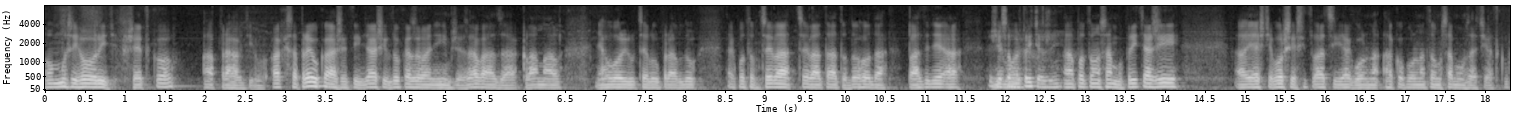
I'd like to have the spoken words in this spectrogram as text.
on musí hovoriť všetko a pravdivo. Ak sa preukáže tým ďalším dokazovaním, že zavádza, klamal, nehovoril celú pravdu, tak potom celá, celá táto dohoda padne a, že nemôže, sa mu priťaží. A potom sa mu priťaží a je ešte v horšej situácii, ako bol na, ako bol na tom samom začiatku.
